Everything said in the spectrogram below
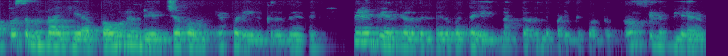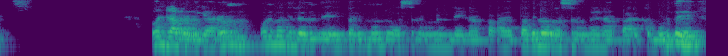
அப்பசமனாகிய பவுலுடைய ஜெபம் எப்படி இருக்கிறது? பிலிப்பியர்களது நிருபத்தை நாம் தொடர்ந்து படித்துக் கொண்டிருக்கிறோம். பிலிப்பியர் ஒன்றாம் அதிகாரம் ஒன்பதுல இருந்து பதிமூன்று வசனங்களிலே நான் ப- பதினோரு வசனங்களை நான் பார்க்கும் பொழுது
